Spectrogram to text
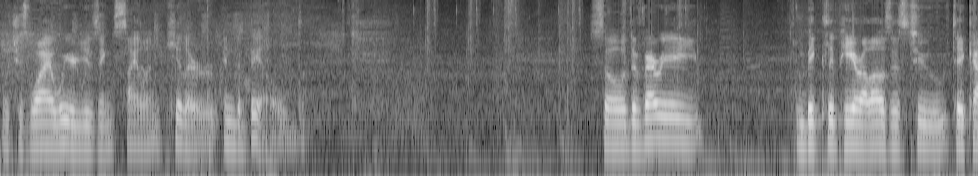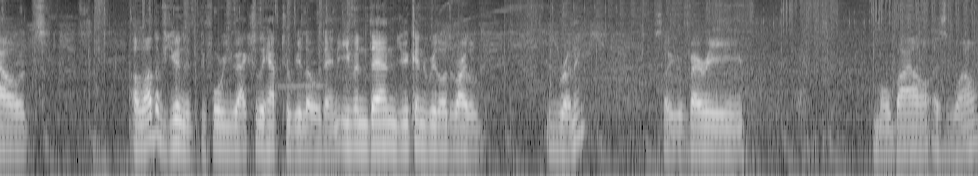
which is why we're using Silent Killer in the build. So the very big clip here allows us to take out a lot of units before you actually have to reload, and even then you can reload while running. So you're very mobile as well.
